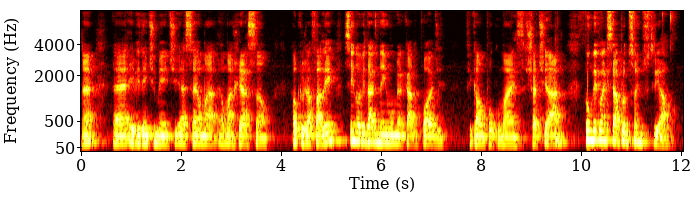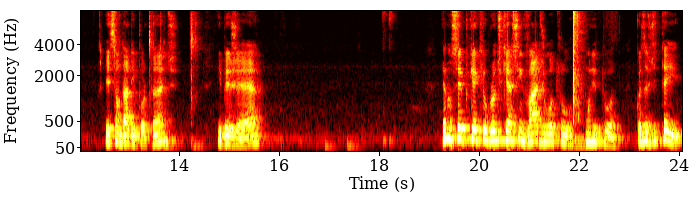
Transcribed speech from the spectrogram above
Né? É, evidentemente, essa é uma, é uma reação ao que eu já falei. Sem novidade nenhuma, o mercado pode ficar um pouco mais chateado. Vamos ver como é que será a produção industrial. Esse é um dado importante. IBGE. Eu não sei porque que o broadcast invade o outro monitor. Coisas de TI.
